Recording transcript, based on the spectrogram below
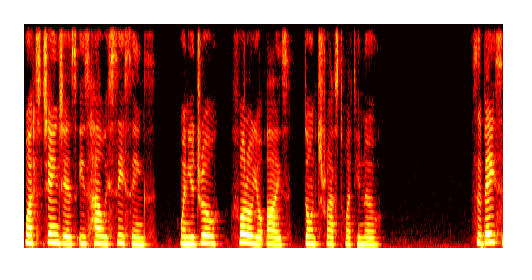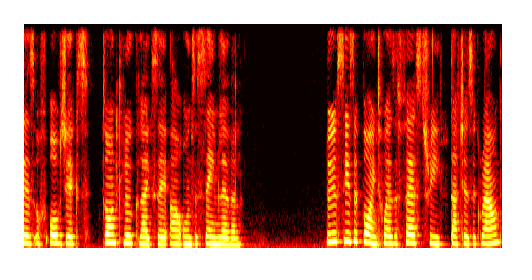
What changes is how we see things. When you draw, follow your eyes, don't trust what you know. The bases of objects don't look like they are on the same level. Do you see the point where the first tree touches the ground?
